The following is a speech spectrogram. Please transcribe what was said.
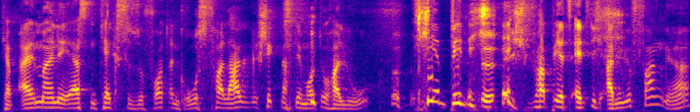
Ich habe all meine ersten Texte sofort an Großverlage geschickt nach dem Motto, hallo, Hier bin ich. äh, ich habe jetzt endlich angefangen, ja.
